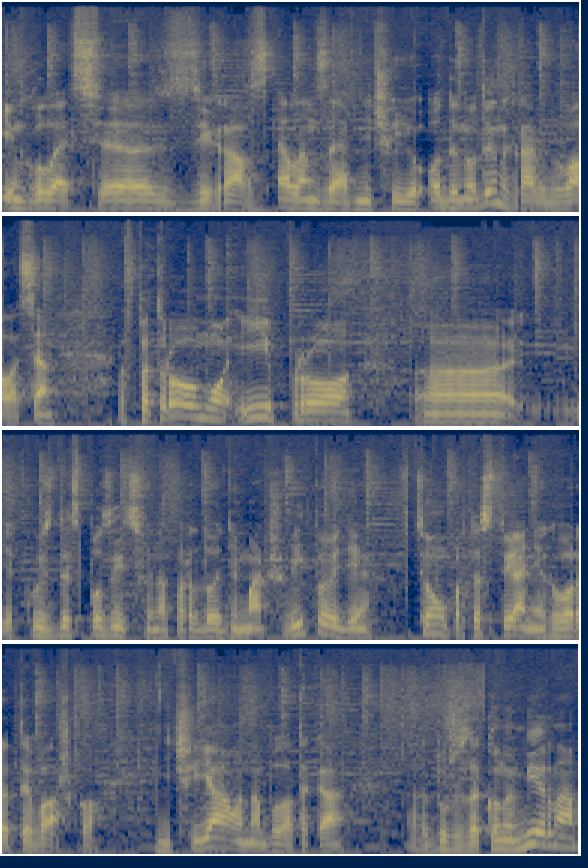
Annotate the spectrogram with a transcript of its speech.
інгулець е, зіграв з ЛНЗ в нічию 1-1. Гра відбувалася в Петровому і про е, якусь диспозицію напередодні матчу відповіді в цьому протистоянні говорити важко. Нічия вона була така е, дуже закономірна.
